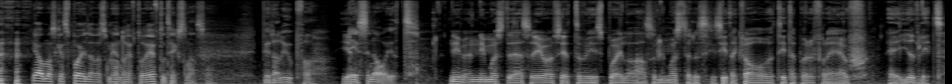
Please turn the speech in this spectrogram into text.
ja, om man ska spoila vad som händer efter eftertexterna så bäddar det upp för Ja. det scenariot. Ni, ni måste, alltså oavsett om vi spoilar här så ni måste sitta kvar och titta på det för det är, usch, det är ljuvligt.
